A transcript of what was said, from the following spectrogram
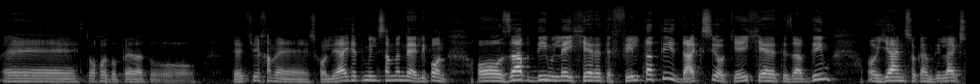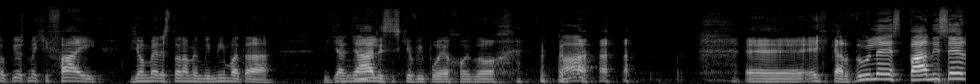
Ε, το έχω εδώ πέρα το τέτοιο. Είχαμε σχόλια γιατί μιλήσαμε. Ναι, λοιπόν, ο Ζαπ Ντίμ λέει χαίρετε φίλτατη. Εντάξει, οκ, χαίρετε Ζαπ Ντίμ. Ο Γιάννης ο Καντιλάκης, ο οποίος με έχει φάει δύο μέρες τώρα με μηνύματα για μια άλλη συσκευή που έχω εδώ. Α, Ε, έχει καρδούλες, Πάνισερ,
